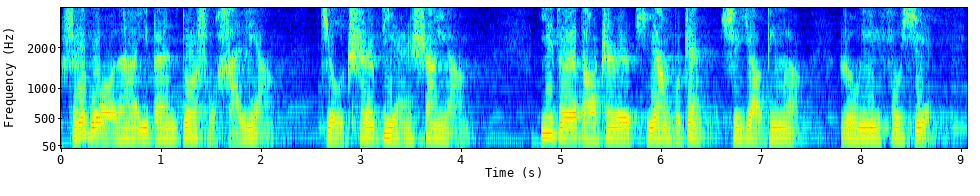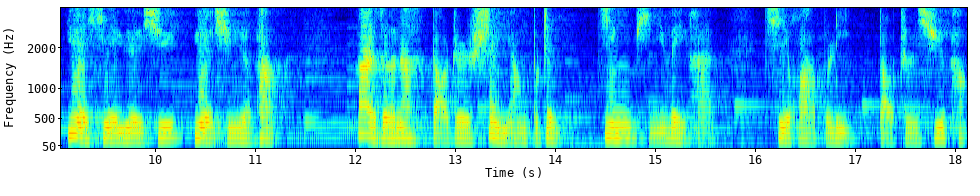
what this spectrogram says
水果呢，一般多属寒凉，久吃必然伤阳。一则导致脾阳不振，水饺冰冷，容易腹泻，越泻越虚，越虚越胖；二则呢，导致肾阳不振，精脾胃寒，气化不利，导致虚胖。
